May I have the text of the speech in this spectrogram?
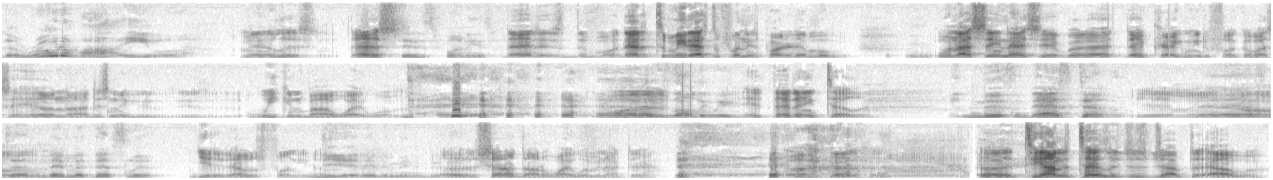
The root of all evil. Man, listen, That that's shit is funny as fuck. That is the mo- that to me that's the funniest part of that movie. When I seen that shit, bro, that, that cracked me the fuck up. I said, hell nah, this nigga is weakened by a white woman. Boy, his only weakness. if that ain't telling, Listen, that's telling. yeah, man. That's Um, telling. They let that slip. Yeah, that was funny though. Yeah, they didn't mean to do that. Uh, shout out to all the white women out there. uh, Teyana Taylor just dropped the album.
